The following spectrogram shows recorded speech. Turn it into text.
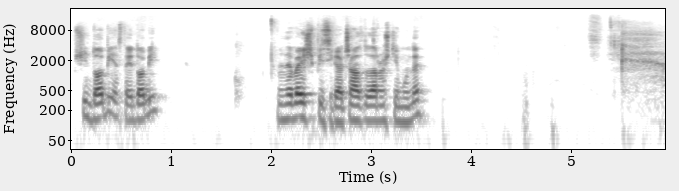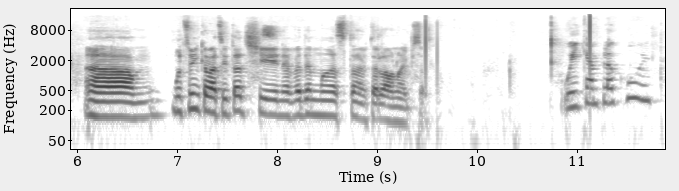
și Dobi, asta e Dobi. Undeva e și pisica cealaltă, dar nu știm unde. Uh, mulțumim că v-ați uitat și ne vedem uh, săptămâna viitoare la un nou episod. weekend plăcut.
